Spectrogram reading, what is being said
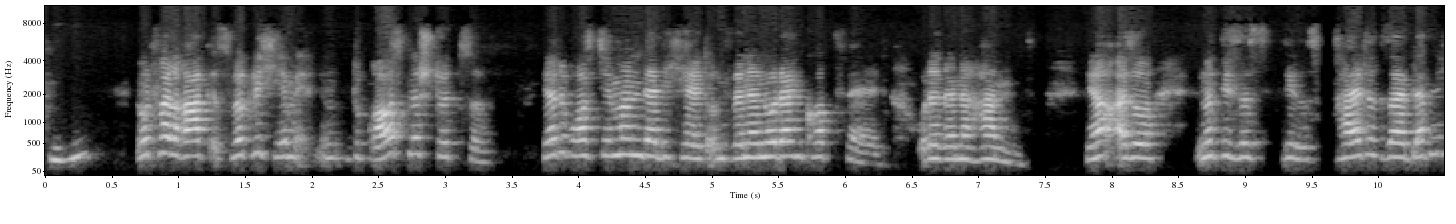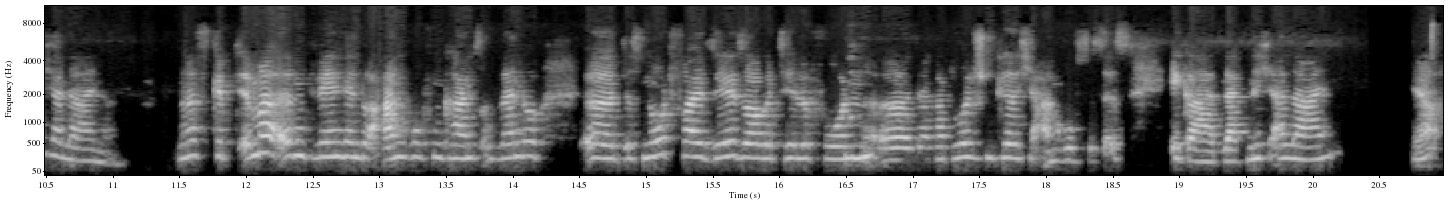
Mhm. Notfallrat ist wirklich, du brauchst eine Stütze. Ja, du brauchst jemanden, der dich hält. Und wenn er nur deinen Kopf hält oder deine Hand. Ja, also ne, dieses, dieses Halteseil, bleib nicht alleine. Ne, es gibt immer irgendwen, den du anrufen kannst. Und wenn du äh, das Notfallseelsorgetelefon mhm. äh, der katholischen Kirche anrufst, es ist egal, bleib nicht allein. Ja,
